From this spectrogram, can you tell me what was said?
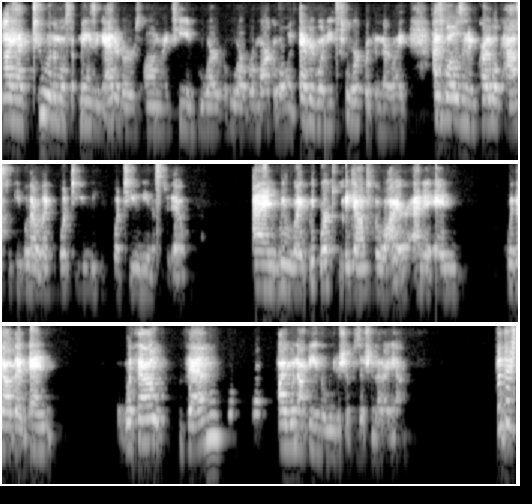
I had two of the most amazing editors on my team who are who are remarkable and everyone needs to work with in their life, as well as an incredible cast of people that were like, "What do you need? What do you need us to do?" And we like we worked way down to the wire, and it, and without that and without them, I would not be in the leadership position that I am but there's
